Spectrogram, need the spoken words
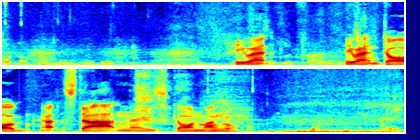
on there. He went a good photo. he went dog at the start and then he's gone mongrel. Ready?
